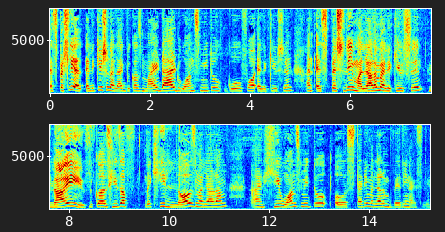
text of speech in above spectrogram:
Mm, Especially el- elocution I like because my dad wants me to go for elocution and especially Malayalam elocution Nice. because he's a f- like he loves Malayalam and he wants me to uh, study Malayalam very nicely.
